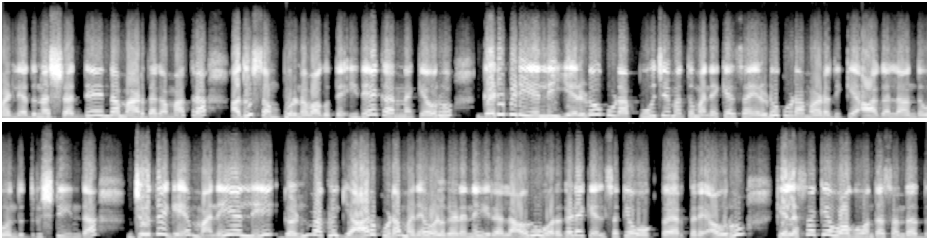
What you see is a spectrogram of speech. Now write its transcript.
ಮಾಡ್ಲಿ, ಅದನ್ನ ಶ್ರದ್ಧೆಯಿಂದ ಮಾಡಿದಾಗ ಮಾತ್ರ ಅದು ಸಂಪೂರ್ಣವಾಗುತ್ತೆ. ಇದೇ ಕಾರಣಕ್ಕೆ ಅವರು ಗಡಿಬಿಡಿಯಲ್ಲಿ ಎರಡೂ ಕೂಡ ಪೂಜೆ ಮತ್ತು ಮನೆ ಕೆಲಸ ಎರಡೂ ಕೂಡ ಮಾಡೋದಿಕ್ಕೆ ಆಗಲ್ಲ ಅನ್ನೋ ಒಂದು ದೃಷ್ಟಿಯಿಂದ ಜೊತೆಗೆ ಮನೆಯಲ್ಲಿ ಗಂಡು ಮಕ್ಳು ಯಾರು ಕೂಡ ಮನೆ ಒಳಗಡೆನೆ ಇರಲ್ಲ. ಅವರು ಹೊರಗಡೆ ಕೆಲಸಕ್ಕೆ ಹೋಗ್ತಾ ಇರ್ತಾರೆ. ಅವರು ಕೆಲಸಕ್ಕೆ ಹೋಗುವಂತ ಸಂದರ್ಭ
